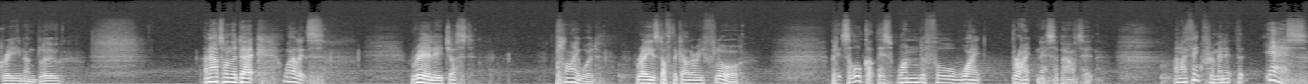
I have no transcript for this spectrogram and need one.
green and blue. And out on the deck, well, it's really just plywood raised off the gallery floor. But it's all got this wonderful white brightness about it. And I think for a minute that, yes,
